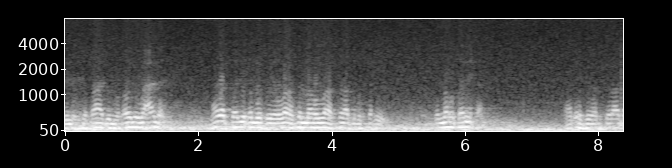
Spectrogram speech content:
من اعتقاد وقول وعمل. هذا الطريق الموصل إلى الله سماه الله الصراط المستقيم سماه طريقا. قال اهدنا الصراط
